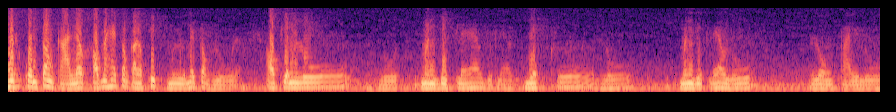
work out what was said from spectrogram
มุดคนต้องการแล้วเขาไม่ให้ต้องการเราพลิกมือไม่ต้องรู้แล้วเอาเพียงรู้ รู้ มันหยุดแล้วหยุดแล้วยกขึ้นรู้ มันหยุดแล้วรู้ ลงไปรู้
